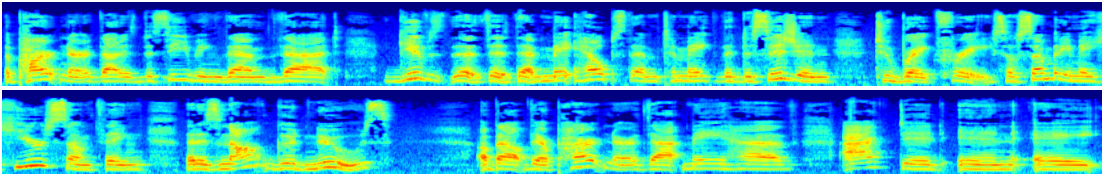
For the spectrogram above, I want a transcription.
the partner that is deceiving them that gives that that, that may, helps them to make the decision to break free. So somebody may hear something that is not good news about their partner that may have acted in a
